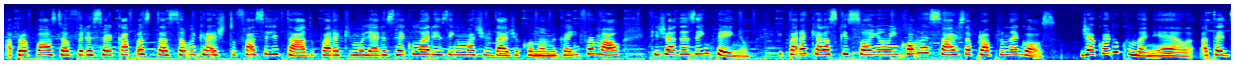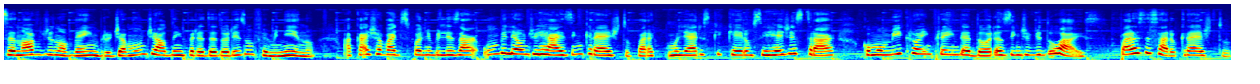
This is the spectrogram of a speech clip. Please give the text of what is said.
a proposta é oferecer capacitação e crédito facilitado para que mulheres regularizem uma atividade econômica informal que já desempenham e para aquelas que sonham em começar seu próprio negócio. De acordo com Daniela, até 19 de novembro, Dia Mundial do Empreendedorismo Feminino, a Caixa vai disponibilizar um bilhão de reais em crédito para mulheres que queiram se registrar como microempreendedoras individuais. Para acessar o crédito,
